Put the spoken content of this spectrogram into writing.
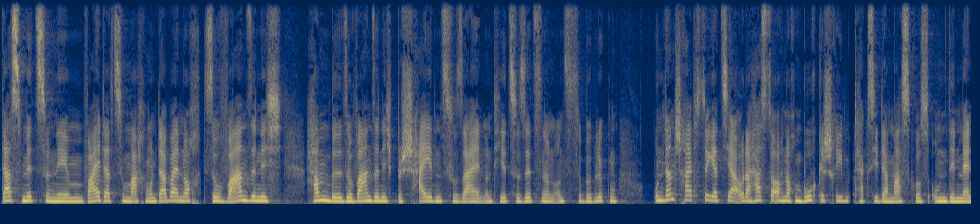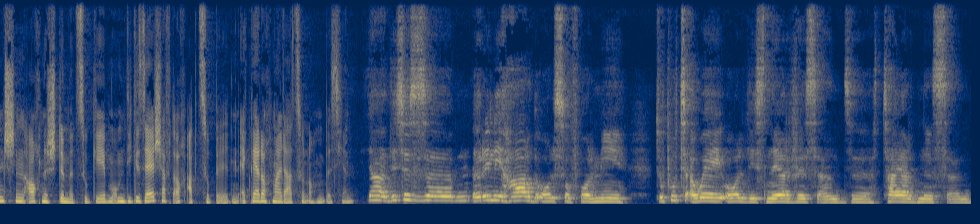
das mitzunehmen, weiterzumachen und dabei noch so wahnsinnig humble, so wahnsinnig bescheiden zu sein und hier zu sitzen und uns zu beglücken. Und dann schreibst du jetzt ja, oder hast du auch noch ein Buch geschrieben, Taxi Damaskus, um den Menschen auch eine Stimme zu geben, um die Gesellschaft auch abzubilden. Erklär doch mal dazu noch ein bisschen. Yeah, this is um, really hard also for me to put away all this nervous and uh, tiredness and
